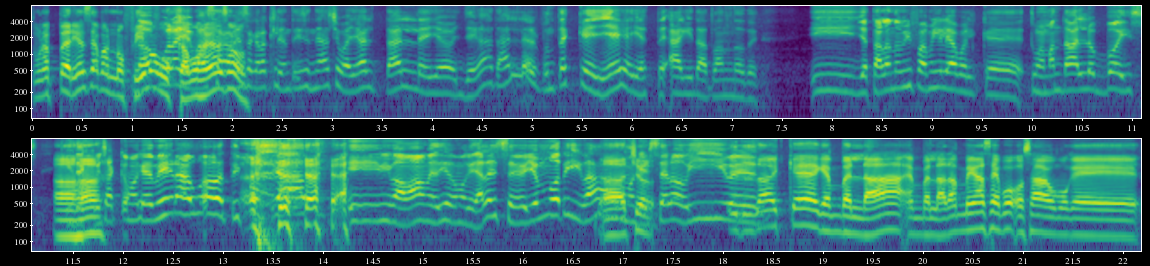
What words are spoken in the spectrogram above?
una experiencia, pues nos fuimos, No, a buscamos A eso. veces que los clientes dicen, "Nacho, va a llegar tarde. Y yo, llega tarde, el punto es que llegue y esté aquí tatuándote. Y yo estaba hablando de mi familia porque tú me mandabas los boys y te escuchas como que, mira, wow, estoy confiado. y mi mamá me dijo como que ya se ve bien motivado, como que él se lo Y vive. tú sabes qué? que en verdad, en verdad también hace o sea, como que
